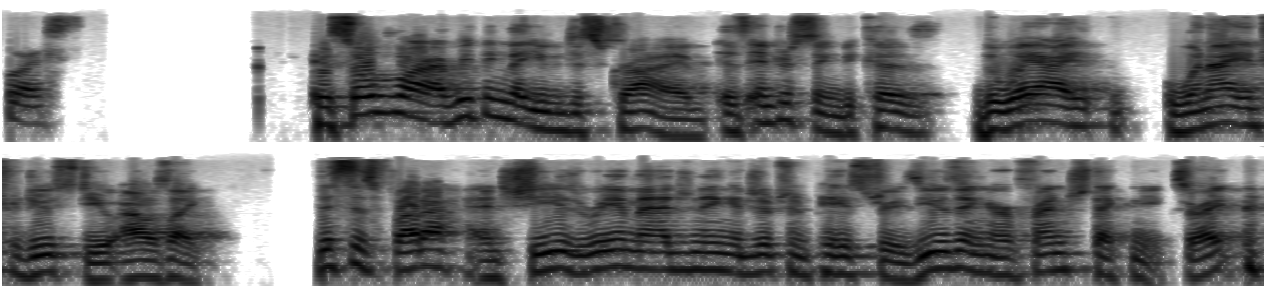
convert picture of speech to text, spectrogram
course. Because so far, everything that you've described is interesting because the way I, when I introduced you, I was like, this is Farah and she's reimagining Egyptian pastries using her French techniques, right?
